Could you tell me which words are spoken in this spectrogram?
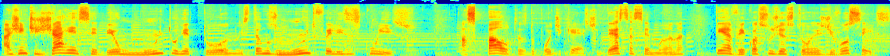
A gente já recebeu muito retorno, estamos muito felizes com isso. As pautas do podcast desta semana têm a ver com as sugestões de vocês.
